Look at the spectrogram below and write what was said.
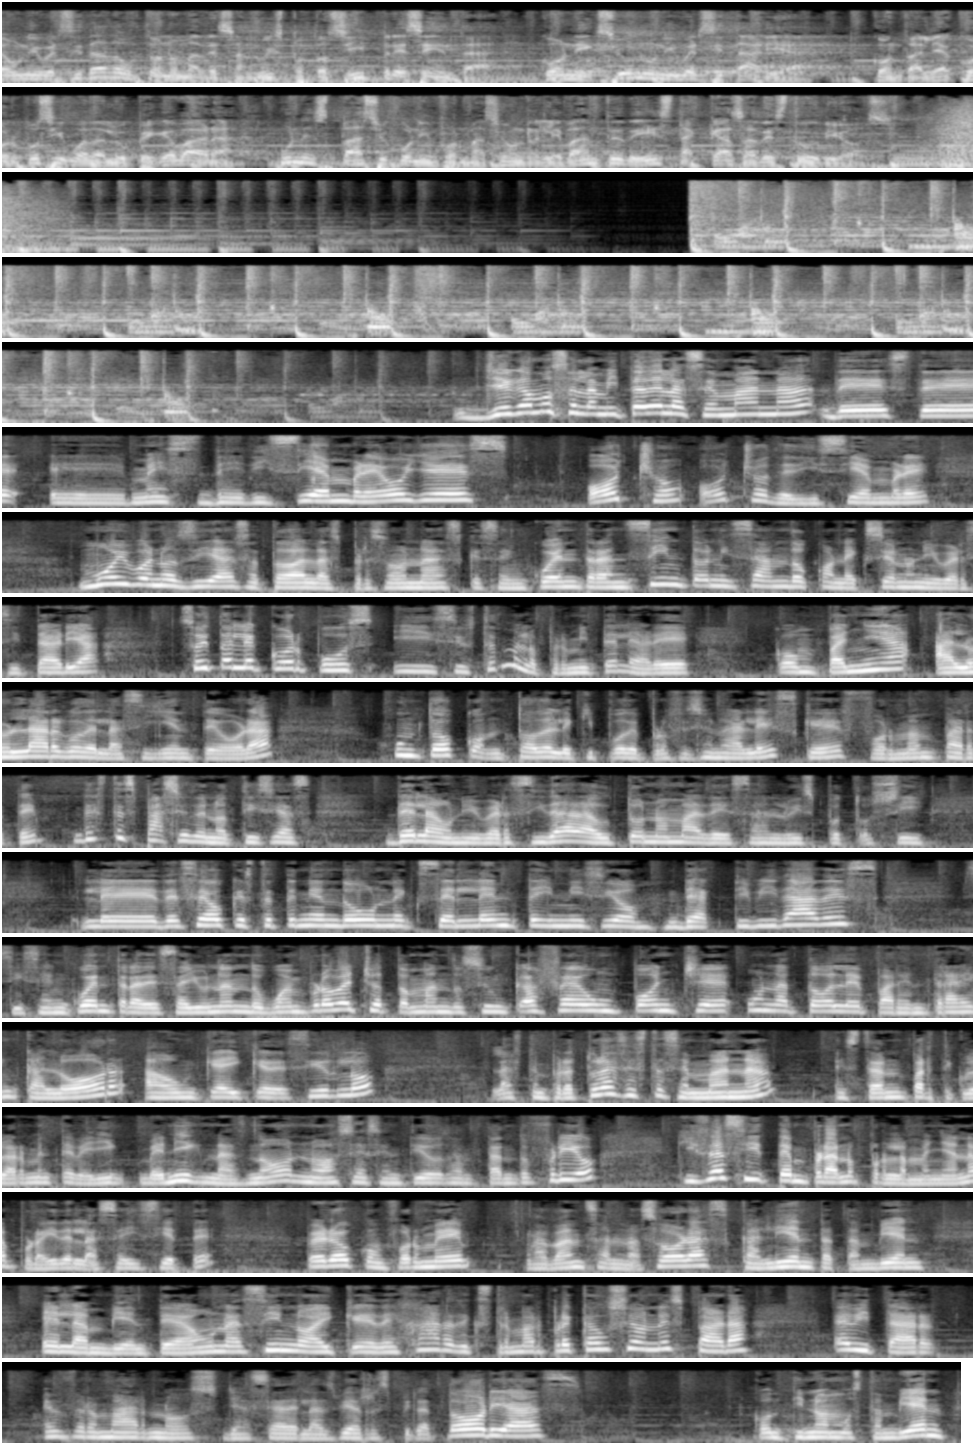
la Universidad Autónoma de San Luis Potosí presenta Conexión Universitaria con Talia Corpus y Guadalupe Guevara, un espacio con información relevante de esta casa de estudios. Llegamos a la mitad de la semana de este eh, mes de diciembre. Hoy es 8, 8 de diciembre. Muy buenos días a todas las personas que se encuentran sintonizando Conexión Universitaria. Soy Talia Corpus y si usted me lo permite le haré compañía a lo largo de la siguiente hora junto con todo el equipo de profesionales que forman parte de este espacio de noticias de la Universidad Autónoma de San Luis Potosí. Le deseo que esté teniendo un excelente inicio de actividades. Si se encuentra desayunando, buen provecho, tomándose un café, un ponche, un atole para entrar en calor, aunque hay que decirlo, las temperaturas esta semana están particularmente benignas, ¿no? No hace sentido tan, tanto frío. Quizás sí temprano por la mañana, por ahí de las 6, 7, pero conforme avanzan las horas, calienta también el ambiente. Aún así, no hay que dejar de extremar precauciones para evitar enfermarnos, ya sea de las vías respiratorias. Continuamos también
